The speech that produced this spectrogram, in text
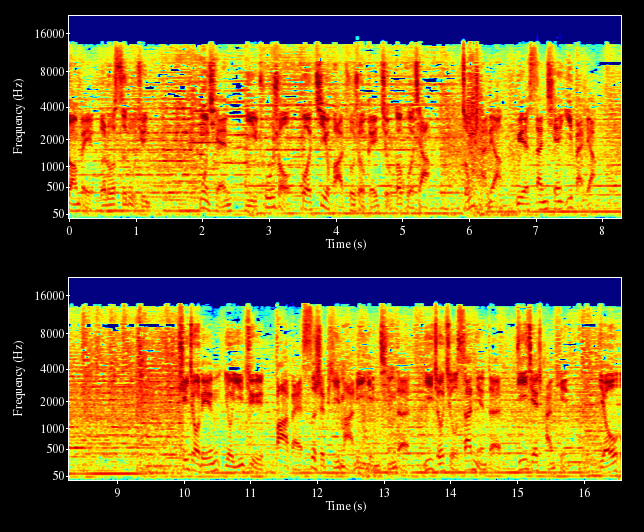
装备俄罗斯陆军，目前已出售或计划出售给九个国家，总产量约三千一百辆。T 九零有一具八百四十匹马力引擎的一九九三年的低阶产品，由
